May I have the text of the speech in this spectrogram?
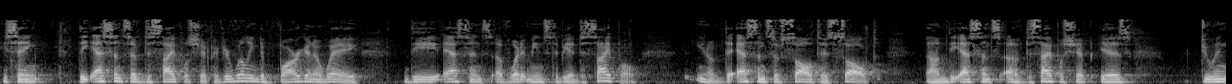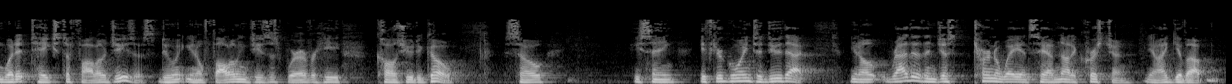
he's saying the essence of discipleship. If you're willing to bargain away the essence of what it means to be a disciple, you know, the essence of salt is salt. Um, the essence of discipleship is doing what it takes to follow Jesus, doing, you know, following Jesus wherever he calls you to go. So He's saying, if you're going to do that, you know, rather than just turn away and say, I'm not a Christian, you know, I give up.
